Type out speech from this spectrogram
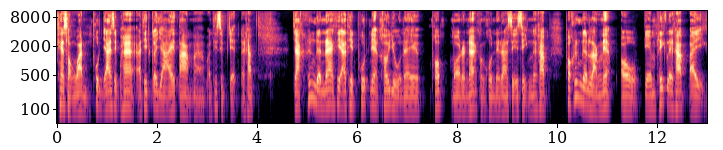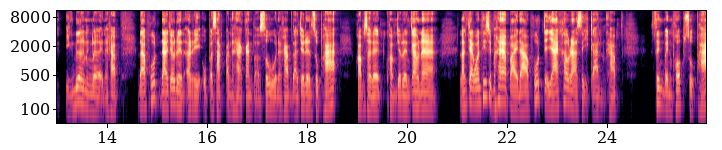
แค่ 2 วันพุธย้าย 15 อาทิตย์ก็ย้ายตามมาวันที่ 17 นะครับ จากครึ่งเดือนแรกที่อาทิตย์พุธเนี่ยเขาอยู่ใน ภพมรณะของคุณในราศีสิงห์นะครับ พอครึ่งเดือนหลังเนี่ยโอ้เกมพลิกเลยครับ ไปอีกอีกเรื่องหนึ่งเลยนะครับ ดาวพุธดาวเจ้าเรือนอริอุปสรรคปัญหาการต่อสู้นะครับ ดาวเจ้าเรือนสุภะความสำเร็จความเจริญก้าวหน้า หลังจากวันที่ 15 ไปดาวพุธจะย้ายเข้าราศีกันครับซึ่งเป็นภพสุภะ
